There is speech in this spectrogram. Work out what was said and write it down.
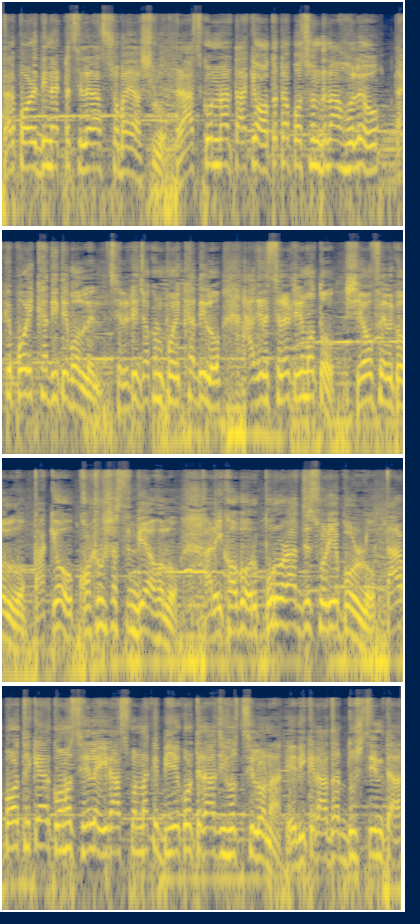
তার পরের দিন একটা ছেলে রাজসভায় আসলো। রাজকন্যার তাকে অতটা পছন্দ না হলেও তাকে পরীক্ষা দিতে বললেন। ছেলেটি যখন পরীক্ষা দিল, আগের ছেলেটির মতো সেও ফেল করল। তাকেও কঠোর শাস্তি দেওয়া হলো আর এই খবর পুরো রাজ্যে ছড়িয়ে পড়ল। তারপর থেকে আর কোনো ছেলেই রাজকন্যাকে বিয়ে করতে রাজি হচ্ছিল না। এদিকে রাজার দুশ্চিন্তা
